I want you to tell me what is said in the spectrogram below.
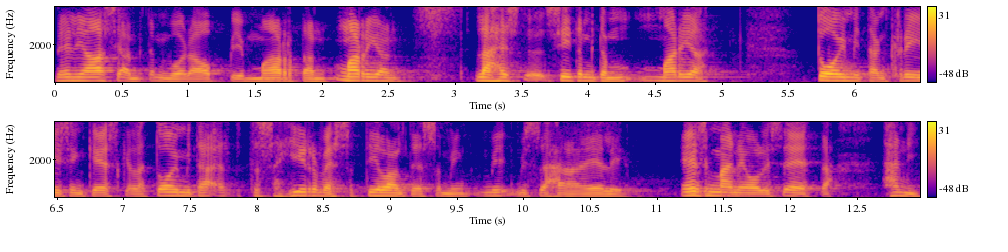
Neljä asiaa, mitä me voidaan oppia Martan, Marian lähes siitä, mitä Maria toimi tämän kriisin keskellä, toimi tässä hirveässä tilanteessa, missä hän eli. Ensimmäinen oli se, että hän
